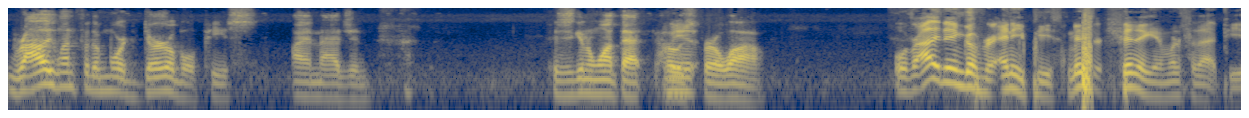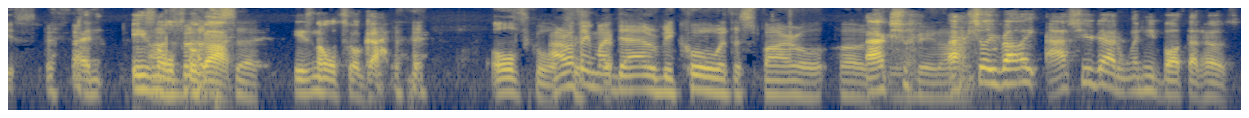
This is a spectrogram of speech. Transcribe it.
Riley went for the more durable piece, I imagine, because he's gonna want that I mean- hose for a while. Well, Riley didn't go for any piece. Mr. Finnegan went for that piece. And he's an old school guy. He's an old school guy. Old school. I don't for think my dad would be cool with a spiral. Hose, Actually, actually, Riley, ask your dad when he bought that hose.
